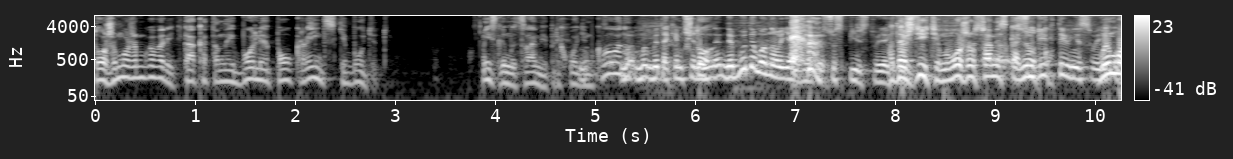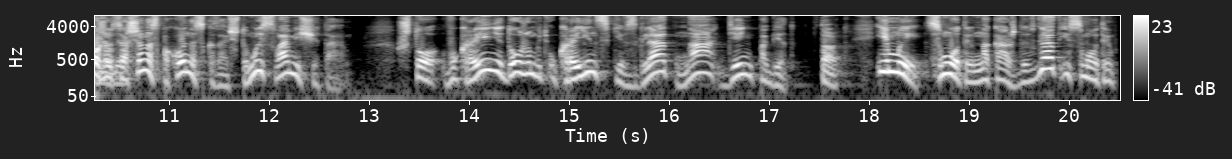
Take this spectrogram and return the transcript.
Тоже можем говорить, как это наиболее по-украински будет. Если мы с вами приходим к выводу, Ми, ми, таким что- чином не, не будемо нав'язувати суспільству якісь Подождите, мы можем с вами сказать, ну, свои мы можем совершенно спокойно сказать, что мы с вами считаем, что в Украине должен быть украинский взгляд на День Победы. Так. И мы смотрим на каждый взгляд и смотрим,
